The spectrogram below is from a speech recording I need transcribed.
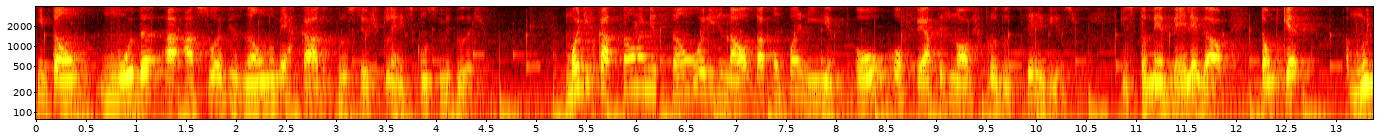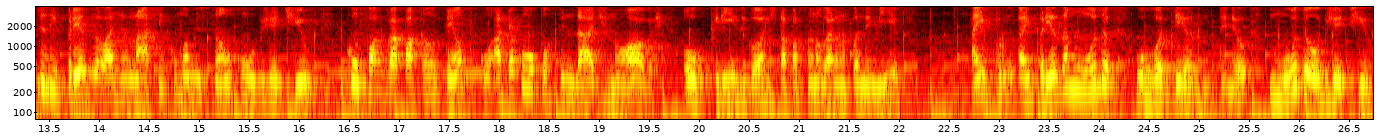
então muda a, a sua visão no mercado para os seus clientes consumidores. modificação na missão original da companhia ou oferta de novos produtos e serviços. Isso também é bem legal. Então, porque muitas empresas elas nascem com uma missão, com um objetivo, e conforme vai passando o tempo, até com oportunidades novas ou crise, igual a gente está passando agora na pandemia, a, empresa muda o roteiro, entendeu? Muda o objetivo.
